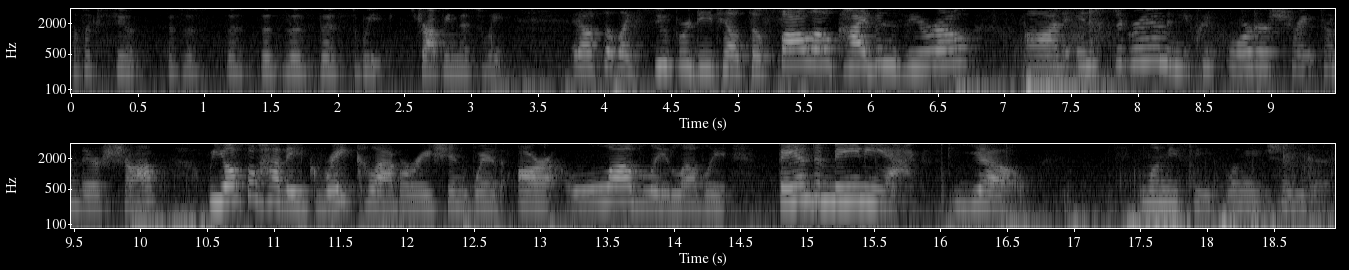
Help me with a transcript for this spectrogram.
that's like soon. This is this this this, this week. It's dropping this week. It also like super detailed. So follow Kaiben Zero on Instagram and you can order straight from their shop. We also have a great collaboration with our lovely, lovely Fandomaniax. Yo, let me see. Let me show you this.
